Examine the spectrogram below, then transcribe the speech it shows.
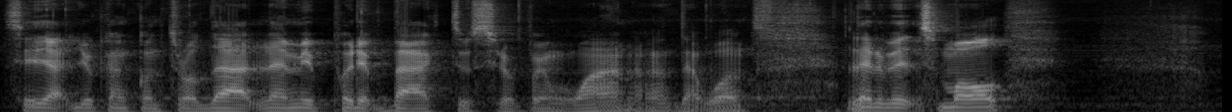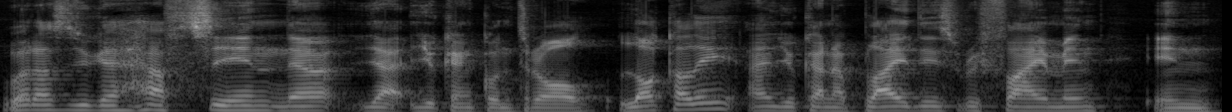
see that you can control that. Let me put it back to 0.1. Uh, that one a little bit small. What else you have seen now? Yeah, you can control locally and you can apply this refinement in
